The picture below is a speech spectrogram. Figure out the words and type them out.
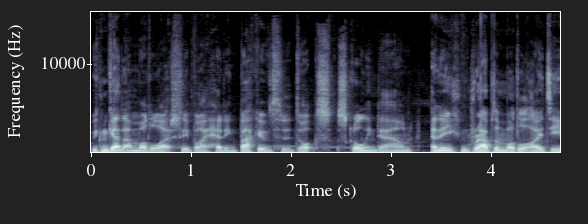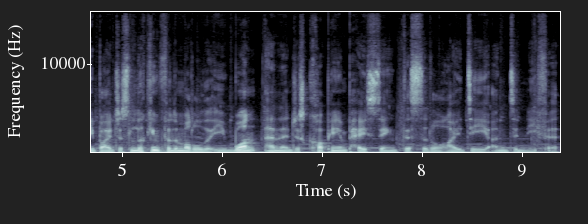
We can get that model actually by heading back over to the docs, scrolling down, and then you can grab the model ID by just looking for the model that you want and then just copying and pasting this little ID underneath it.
